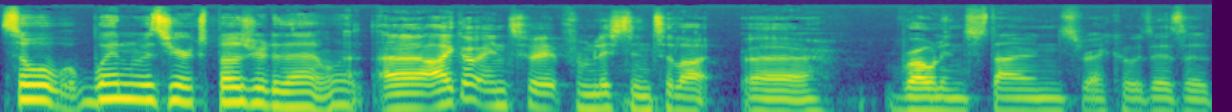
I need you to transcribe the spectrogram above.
so when was your exposure to that one? Uh, I got into it from listening to like uh, Rolling Stones records. There's a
